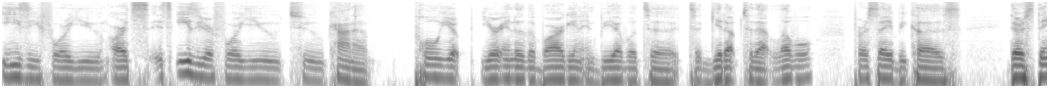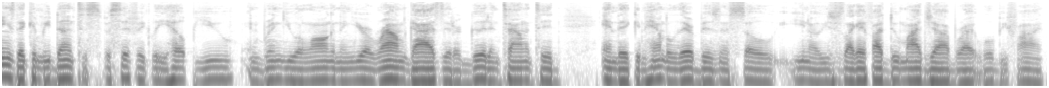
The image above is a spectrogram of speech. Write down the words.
easy for you, or it's it's easier for you to kind of pull your your end of the bargain and be able to to get up to that level per se because there's things that can be done to specifically help you and bring you along and then you're around guys that are good and talented and they can handle their business. So you know you're just like if i do my job right we'll be fine.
